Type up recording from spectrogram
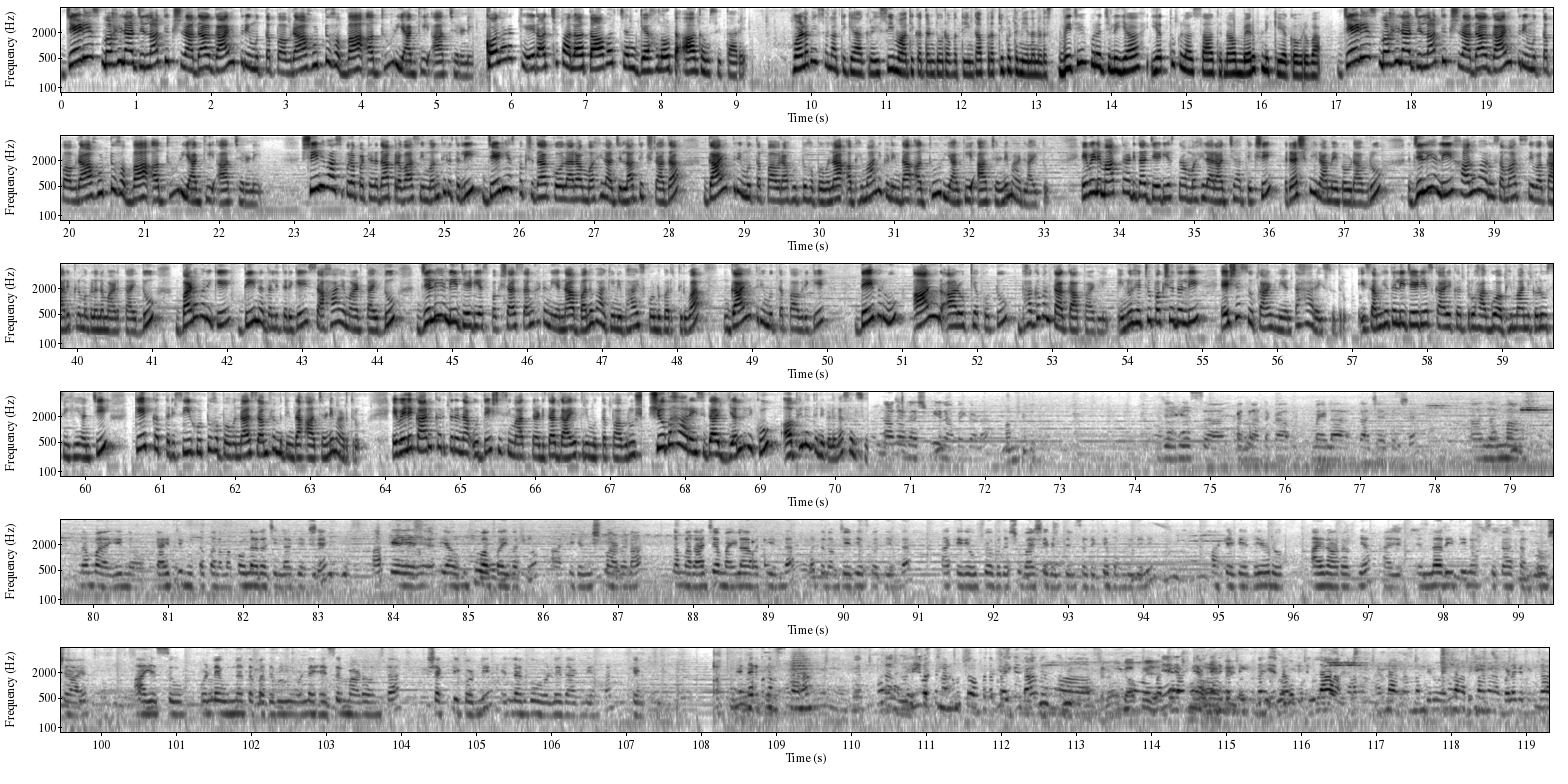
JDS ಮಹಿಳಾ ಜಿಲ್ಲಾಧ್ಯಕ್ಷರಾದ ಗಾಯತ್ರಿ ಮುತ್ತಪ್ಪ ಅವರ ಹುಟ್ಟುಹಬ್ಬ ಅದ್ದೂರಿಯಾಗಿ ಆಚರಣೆ. ಕೋಲಾರಕ್ಕೆ ರಾಜ್ಯಪಾಲ ತಾವರ್ ಚಂದ್ ಗೆಹ್ಲೋಟ್ ಆಗಮಿಸಿದ್ದಾರೆ. ಒಳ ಮೀಸಲಾತಿಗೆ ಆಗ್ರಹಿಸಿ ಮಾದಿಗ ದಂಡೋರ ವತಿಯಿಂದ ಪ್ರತಿಭಟನೆಯನ್ನು ನಡೆಸ, ವಿಜಯಪುರ ಜಿಲ್ಲೆಯ ಎತ್ತುಗಳ ಸಾಧನ ಮೆರವಣಿಗೆಯ ಗೌರವ. ಜೆಡಿಎಸ್ ಮಹಿಳಾ ಜಿಲ್ಲಾಧ್ಯಕ್ಷರಾದ ಗಾಯತ್ರಿ ಮುತ್ತಪ್ಪ ಅವರ ಹುಟ್ಟುಹಬ್ಬ ಅದ್ದೂರಿಯಾಗಿ ಆಚರಣೆ. ಶ್ರೀನಿವಾಸಪುರ ಪಟ್ಟಣದ ಪ್ರವಾಸಿ ಮಂದಿರದಲ್ಲಿ ಜೆಡಿಎಸ್ ಪಕ್ಷದ ಕೋಲಾರ ಮಹಿಳಾ ಜಿಲ್ಲಾಧ್ಯಕ್ಷರಾದ ಗಾಯತ್ರಿ ಮುತ್ತಪ್ಪ ಅವರ ಹುಟ್ಟುಹಬ್ಬವನ್ನು ಅಭಿಮಾನಿಗಳಿಂದ ಅದ್ದೂರಿಯಾಗಿ ಆಚರಣೆ ಮಾಡಲಾಯಿತು. ಈ ವೇಳೆ ಮಾತನಾಡಿದ ಜೆಡಿಎಸ್ನ ಮಹಿಳಾ ರಾಜ್ಯಾಧ್ಯಕ್ಷೆ ರಶ್ಮಿ ರಾಮೇಗೌಡ ಅವರು, ಜಿಲ್ಲೆಯಲ್ಲಿ ಹಲವಾರು ಸಮಾಜ ಸೇವಾ ಕಾರ್ಯಕ್ರಮಗಳನ್ನು ಮಾಡ್ತಾ ಇದ್ದು, ಬಡವರಿಗೆ, ದೀನ ದಲಿತರಿಗೆ ಸಹಾಯ ಮಾಡ್ತಾ ಇದ್ದು, ಜಿಲ್ಲೆಯಲ್ಲಿ ಜೆಡಿಎಸ್ ಪಕ್ಷ ಸಂಘಟನೆಯನ್ನ ಬಲವಾಗಿ ನಿಭಾಯಿಸಿಕೊಂಡು ಬರುತ್ತಿರುವ ಗಾಯತ್ರಿ ಮುತ್ತಪ್ಪ ಅವರಿಗೆ ದೇವರು ಆಯುರ್ ಆರೋಗ್ಯ ಕೊಟ್ಟು ಭಗವಂತ ಕಾಪಾಡಲಿ. ಇನ್ನೂ ಹೆಚ್ಚು ಪಕ್ಷದಲ್ಲಿ ಯಶಸ್ಸು ಕಾಣಲಿ ಅಂತ ಹಾರೈಸಿದ್ರು. ಈ ಸಮಯದಲ್ಲಿ ಜೆಡಿಎಸ್ ಕಾರ್ಯಕರ್ತರು ಹಾಗೂ ಅಭಿಮಾನಿಗಳು ಸಿಹಿ ಹಂಚಿ, ಕೇಕ್ ಕತ್ತರಿಸಿ ಹುಟ್ಟುಹಬ್ಬವನ್ನ ಸಂಭ್ರಮದಿಂದ ಆಚರಣೆ ಮಾಡಿದ್ರು. ಈ ವೇಳೆ ಕಾರ್ಯಕರ್ತರನ್ನ ಉದ್ದೇಶಿಸಿ ಮಾತನಾಡಿದ ಗಾಯತ್ರಿ ಮುತ್ತಪ್ಪ ಅವರು, ಶುಭ ಹಾರೈಸಿದ ಎಲ್ಲರಿಗೂ ಅಭಿನಂದನೆಗಳನ್ನು ಸಲ್ಲಿಸಿದರು. ನಾನು Rashmi Ramegowda J D S Karnataka ಮಹಿಳಾ ರಾಜ್ಯಾಧ್ಯಕ್ಷೆ ನಮ್ಮ ನಮ್ಮ ಏನು ಗಾಯತ್ರಿ ಮುತ್ತಪ್ಪ, ನಮ್ಮ ಕೋಲಾರ ಜಿಲ್ಲಾಧ್ಯಕ್ಷೆ, ಆಕೆ ಯಾವ ಹುಟ್ಟುಹಬ್ಬ ಇವತ್ತು, ಆಕೆಗೆ ವಿಶ್ ಮಾಡೋಣ. ನಮ್ಮ ರಾಜ್ಯ ಮಹಿಳಾ ವತಿಯಿಂದ ಮತ್ತು ನಮ್ಮ ಜೆ ಡಿ ಎಸ್ ವತಿಯಿಂದ ಆಕೆಗೆ ಹುಟ್ಟುಹಬ್ಬದ ಶುಭಾಶಯಗಳು ತಿಳಿಸೋದಕ್ಕೆ ಬಂದಿದ್ದೀನಿ. ಆಕೆಗೆ ದೇವರು ಆಯುರ ಆರೋಗ್ಯ ಎಲ್ಲ ರೀತಿಯೂ ಸುಖ, ಸಂತೋಷ ಆಯ- ಆಯಸ್ಸು, ಒಳ್ಳೆ ಉನ್ನತ ಪದವಿ, ಒಳ್ಳೆ ಹೆಸರು ಮಾಡೋ ಅಂಥ ಶಕ್ತಿ ಕೊಡಲಿ. ಎಲ್ಲರಿಗೂ ಒಳ್ಳೆಯದಾಗಲಿ ಅಂತ ಕೇಳ್ತೀನಿ. ಎಲ್ಲರಿಗೂ ನಮಸ್ಕಾರ. ಇವತ್ತು ನನ್ನ ಹುಟ್ಟುಹಬ್ಬದ ಪ್ರಯುಕ್ತ ಮಧ್ಯರಾತ್ರಿ ಹನ್ನೆರಡು ಗಂಟೆಯಿಂದ ಎಲ್ಲ ಎಲ್ಲ ಅಣ್ಣ ತಮ್ಮಂದಿರು ಎಲ್ಲ ಅಭಿಮಾನ ಬಳಗದಿಂದ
